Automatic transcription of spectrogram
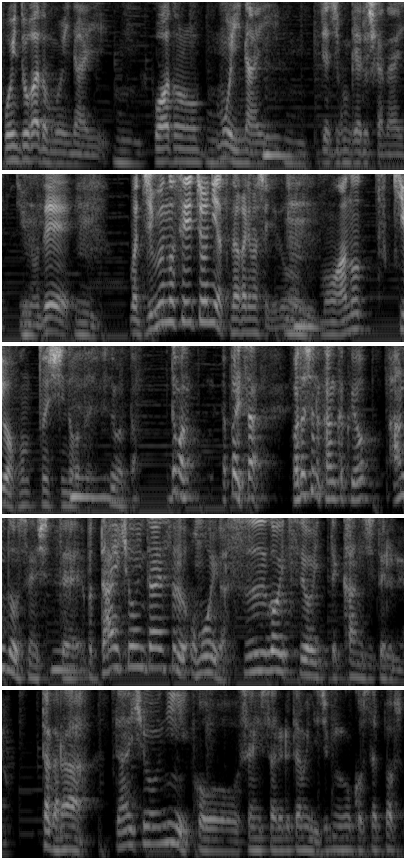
ポイントガードもいない、うん、フォワードもいない、じゃあ自分がやるしかないっていうので、まあ自分の成長にはつながりましたけど、もうあの月は本当にしんどかったです。しんどかった。でもやっぱりさ、私の感覚よ安藤選手ってやっぱ代表に対する思いがすごい強いって感じてるのよ。だから代表にこう選出されるために自分をこうステップアッ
